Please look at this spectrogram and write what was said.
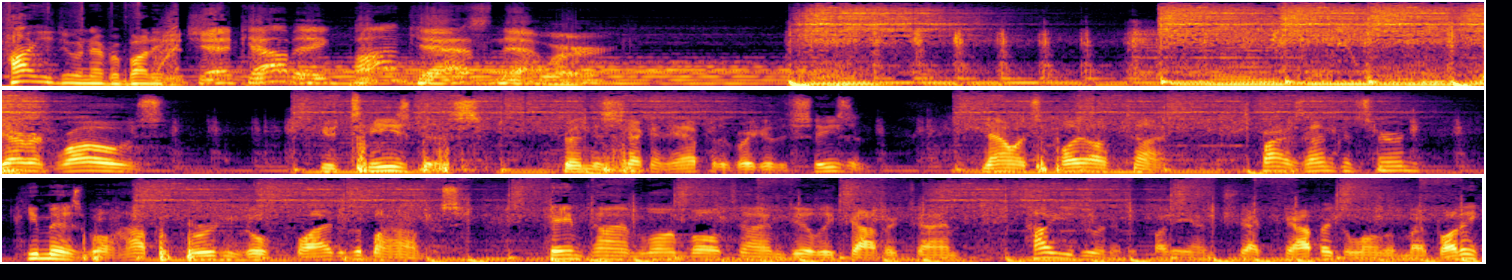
How you doing, everybody? The Chet Coppock Podcast Network. Derrick Rose, you teased us during the second half of the regular season. Now it's playoff time. As far as I'm concerned, you may as well hop a bird and go fly to the Bahamas. Game time, long ball time, daily Coppock time. How you doing, everybody? I'm Chet Coppock, along with my buddy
